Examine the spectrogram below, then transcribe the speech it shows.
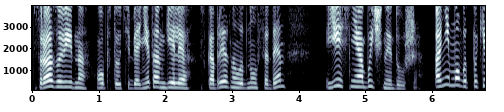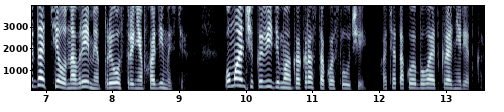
«Сразу видно, опыта у тебя нет, Ангелия», — скобрезно улыбнулся Дэн. «Есть необычные души. Они могут покидать тело на время при острой необходимости. У мальчика, видимо, как раз такой случай, хотя такое бывает крайне редко.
